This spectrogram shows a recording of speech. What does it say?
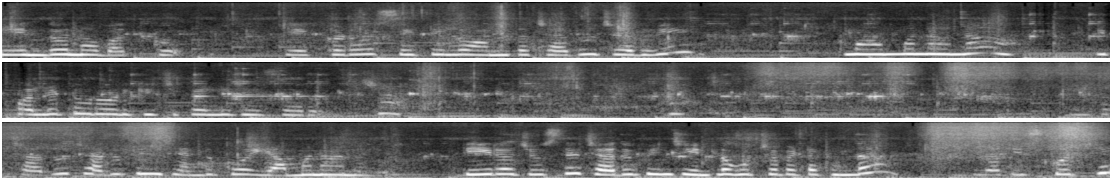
ఏందో నా బతుకు. ఎక్కడో సిటీలో అంత చదువు చదివి మా అమ్మ నాన్న ఈ పల్లెటూరోడికి ఇచ్చి పెళ్ళి చేశారు. ఇంత చదువు చదివించి ఎందుకో ఈ అమ్మ నాన్నలు? తీరా చూస్తే చదివించి ఇంట్లో కూర్చోబెట్టకుండా ఇలా తీసుకొచ్చి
